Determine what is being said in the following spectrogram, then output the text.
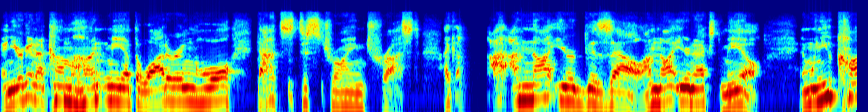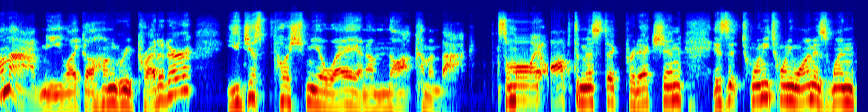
and you're going to come hunt me at the watering hole, that's destroying trust. Like, I, I'm not your gazelle. I'm not your next meal. And when you come at me like a hungry predator, you just push me away and I'm not coming back. So my optimistic prediction is that 2021 is when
